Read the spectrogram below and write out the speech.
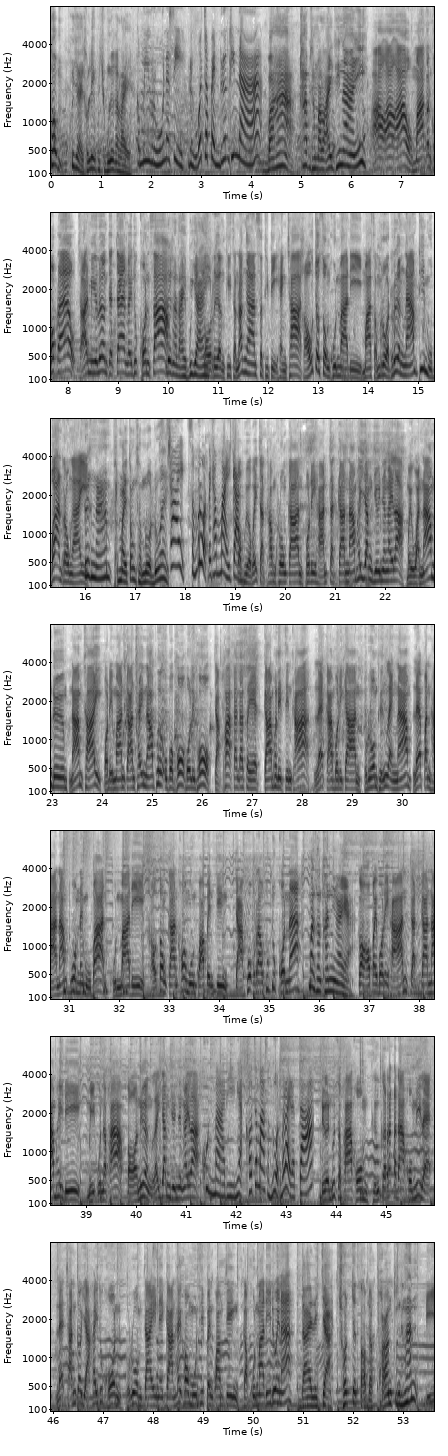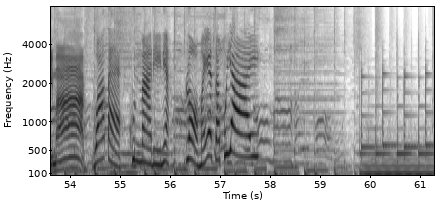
ส้มผู้ใหญ่เขาเรียกประชุมเรื่องอะไร ก็ไม่รู้นะสิ หรือว่าจะเป็นเรื่องที่นาบ้าข้าไปทำอะไรที่ไหนอ้าวอ้าวอ้าวมากันครบแล้วฉันมีเรื่องจะแจ้งให้ทุกคนทราบเรื่องอะไรผู้ใหญ่ก็เรื่องที่สำนักงานสถิติแห่งชาติ เขาจะส่งคุณมาดี มาสำรวจเรื่องน้ำที่หมู่บ้านเราไง เรื่องน้ำทำไมต้องสำรวจด้วย ใช่สำรวจไปทำใหม่กันก็เพื่อไว้จัดทำโครงการบริหารจัดการน้ำให้ยั่งยืนยังไงล่ะ ไม่ว่าน้ำดื่ม น้ำใช้ ปริมาณการใช้น้ำเพื่ออุปโภคบริโภค จากภาคการเกษตร การผลิตสินค้า และการบริการรวมถึงแหล่งน้ำและปัญหาน้ำท่วมในหมู่บ้าน คุณมาดี เขาต้องการข้อมูลความเป็นจริง จากพวกเราทุกๆ คนนะ มันสำคัญยังไงอะก็เอาไปบริหารจัดการน้ำให้ดี มีคุณภาพต่อเนื่องและยั่งยืนยังไงล่ะ คุณมาดีเนี่ยเขาจะมาสำรวจเมื่อไหร่ล่ะจ๊ะเดือนพฤษภาคมถึงกรกฎาคมนี่แหละ และฉันก็อยากให้ทุกคนร่วมใจในการให้ข้อมูลที่เป็นความจริง กับคุณมาดีด้วยนะ ได้เลยจ้ะชดจะตอบแบบความจริงทั้งนั้น ดีมาก ว่าแต่คุณมาดีเนี่ยหล่อไหมอะจ๊ะผู้ใหญ่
